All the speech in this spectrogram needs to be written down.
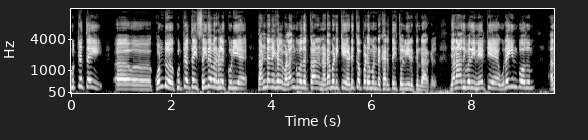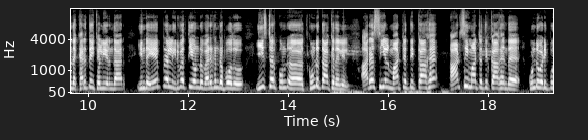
குற்றத்தை கொண்டு குற்றத்தை செய்தவர்களுக்குரிய தண்டனைகள் வழங்குவதற்கான நடவடிக்கை எடுக்கப்படும் என்ற கருத்தை சொல்லியிருக்கின்றார்கள். ஜனாதிபதி நேற்றைய உரையின் போதும் அந்த கருத்தை சொல்லியிருந்தார். இந்த ஏப்ரல் இருபத்தி ஒன்று வருகின்ற போது ஈஸ்டர் குண்டு குண்டு தாக்குதலில் அரசியல் மாற்றத்திற்காக ஆட்சி மாற்றத்திற்காக இந்த குண்டுவெடிப்பு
